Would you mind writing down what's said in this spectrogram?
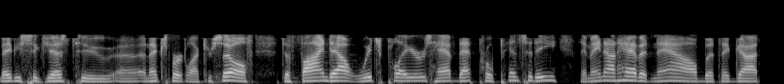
maybe suggest to uh, an expert like yourself to find out which players have that propensity? They may not have it now, but they've got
